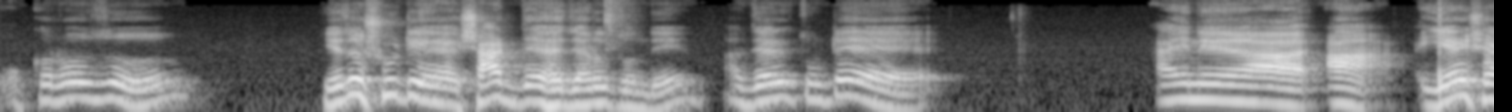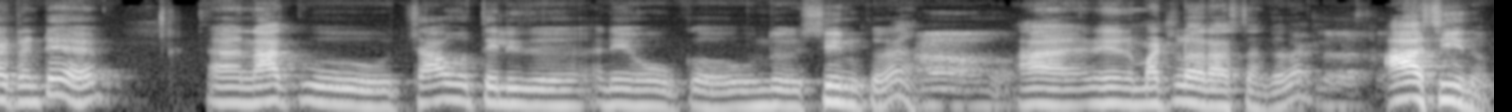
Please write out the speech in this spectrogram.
ఒకరోజు ఏదో షూటింగ్ షాట్ జరుగుతుంది. అది జరుగుతుంటే ఆయన ఏ షాట్ అంటే నాకు చావు తెలీదు అనే ఒక ఉంది సీన్ కదా? నేను మట్టిలో రాస్తాను కదా? ఆ సీను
